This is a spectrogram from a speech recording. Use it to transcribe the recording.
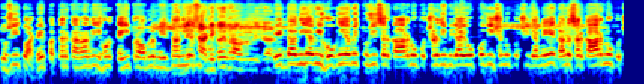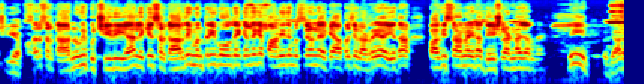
ਤੁਸੀਂ ਤੁਹਾਡੇ ਪੱਤਰਕਾਰਾਂ ਦੀ ਹੁਣ ਕਈ ਪ੍ਰੋਬਲਮ ਇਦਾਂ ਦੀਆਂ ਨਹੀਂ ਸਾਡੀ ਕੋਈ ਪ੍ਰੋਬਲਮ ਨਹੀਂ ਸਰ ਇਦਾਂ ਦੀਆਂ ਵੀ ਹੋ ਗਈਆਂ ਵੀ ਤੁਸੀਂ ਸਰਕਾਰ ਨੂੰ ਪੁੱਛਣ ਦੀ ਬਜਾਏ ਓਪੋਜੀਸ਼ਨ ਨੂੰ ਪੁੱਛੀ ਜਾਂਦੇ ਇਹ ਗੱਲ ਸਰਕਾਰ ਨੂੰ ਪੁੱਛੀਏ ਆਪਾਂ। ਸਰ ਸਰਕਾਰ ਨੂੰ ਵੀ ਪੁੱਛੀ ਦੀ ਆ ਲੇਕਿਨ ਸਰਕਾਰ ਦੇ ਮੰਤਰੀ ਬੋਲਦੇ ਕਹਿੰਦੇ ਕਿ ਪਾਣੀ ਦੇ ਮਸਲੇ ਨੂੰ ਲੈ ਕੇ ਆਪਸ ਵਿੱਚ ਲੜ ਰਹੇ ਆ ਇਹ ਤਾਂ ਪਾਕਿਸਤਾਨ ਨਾਲ ਜਿਹੜਾ ਦੇਸ਼ ਲੜਨਾ ਚਾਹੁੰਦਾ ਹੈ। ਨਹੀਂ ਯਾਰ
